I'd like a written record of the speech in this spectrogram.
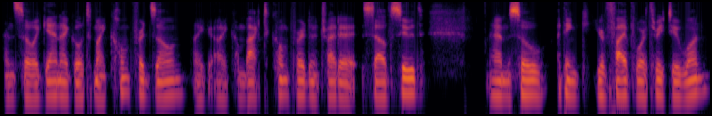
And so again, I go to my comfort zone. I, I come back to comfort and try to self soothe. Um, so I think your five, four, three, two, one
